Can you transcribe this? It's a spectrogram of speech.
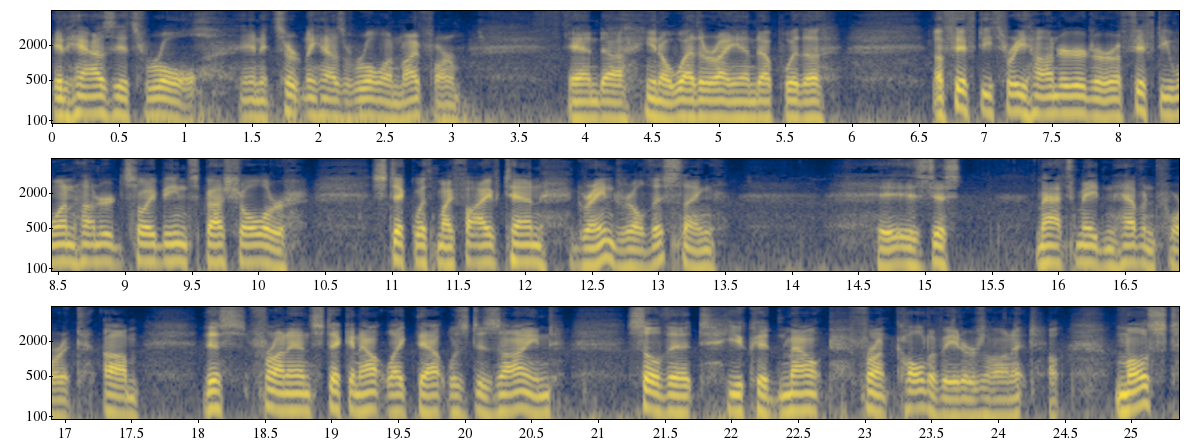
it has its role, and it certainly has a role on my farm. And uh, you know whether I end up with a a 5300 or a 5100 soybean special or stick with my 510 grain drill, this thing is just match made in heaven for it. Um, this front end sticking out like that was designed so that you could mount front cultivators on it. Most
